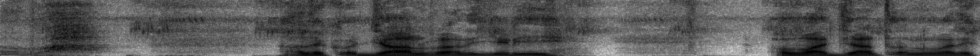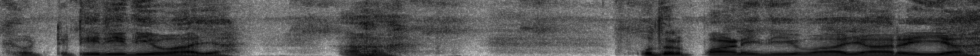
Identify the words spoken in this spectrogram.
ਵਾਹ। ਆ ਦੇਖੋ, ਜਾਨਵਰਾਂ ਦੀ ਜਿਹੜੀ ਆਵਾਜ਼ਾਂ ਤੁਹਾਨੂੰ ਆ ਦੇਖੋ, ਟਟੀਰੀ ਦੀ ਆਵਾਜ਼ ਆ। ਆਹ, ਉਧਰ ਪਾਣੀ ਦੀ ਆਵਾਜ਼ ਆ ਰਹੀ ਆ।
